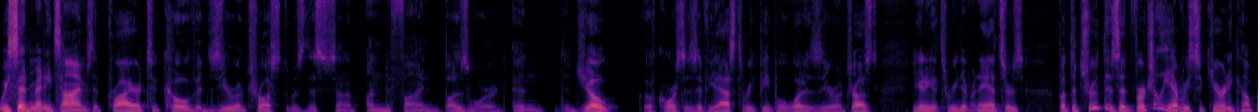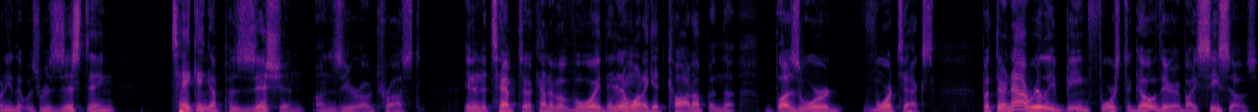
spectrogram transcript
We said many times that prior to COVID, zero trust was this kind of undefined buzzword. And the joke, of course, is if you ask three people, what is zero trust? You're going to get three different answers. But the truth is that virtually every security company that was resisting taking a position on zero trust in an attempt to kind of avoid, they didn't want to get caught up in the buzzword vortex, but they're now really being forced to go there by CISOs.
